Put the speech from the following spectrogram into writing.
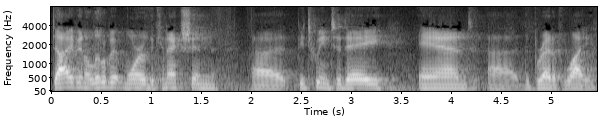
dive in a little bit more of the connection uh, between today and uh, the bread of life.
